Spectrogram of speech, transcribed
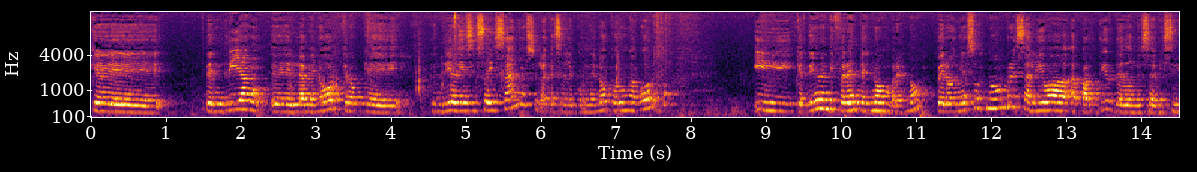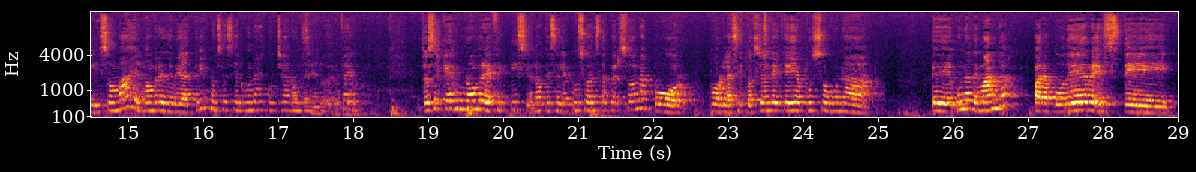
que tendrían eh, la menor, creo que tendría 16 años, la que se le condenó por un aborto, y que tienen diferentes nombres, ¿no? Pero en esos nombres salió a, partir de donde se visibilizó más el nombre de Beatriz, no sé si algunas escucharon dentro del Facebook. Entonces, que es un nombre ficticio, ¿no? Que se le puso a esta persona por, por la situación de que ella puso una, eh, una demanda para poder, este,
